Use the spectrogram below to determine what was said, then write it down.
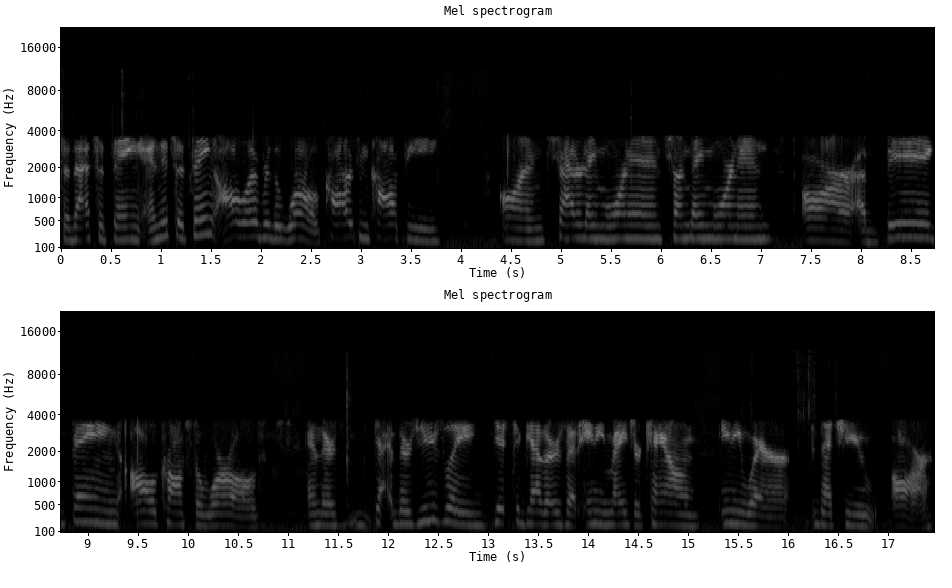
so that's a thing, and it's a thing all over the world. Cars and coffee on Saturday morning, Sunday morning are a big thing all across the world. And there's there's usually get-togethers at any major town anywhere that you are,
